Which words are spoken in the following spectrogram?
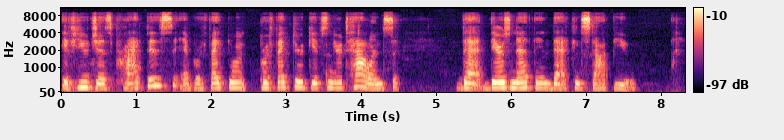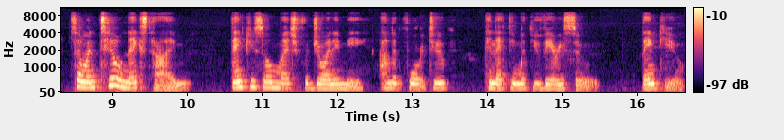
if you just practice and perfect, perfect your gifts and your talents, that there's nothing that can stop you. So until next time, Thank you so much for joining me. I look forward to connecting with you very soon. Thank you.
